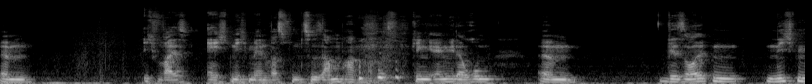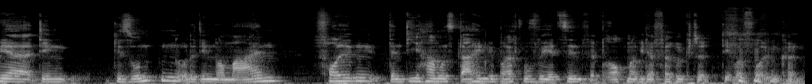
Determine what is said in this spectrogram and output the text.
Ähm, ich weiß echt nicht mehr in was für einem Zusammenhang, aber es ging irgendwie darum, ähm, wir sollten nicht mehr den Gesunden oder den Normalen folgen, denn die haben uns dahin gebracht, wo wir jetzt sind. Wir brauchen mal wieder Verrückte, denen wir folgen können.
